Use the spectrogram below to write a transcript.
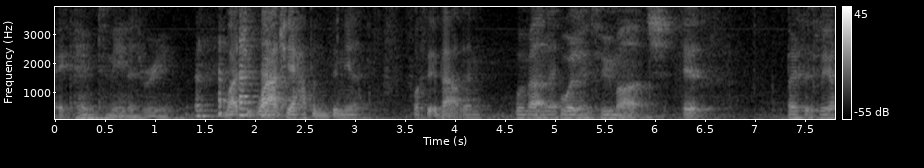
it came to me in a dream. What actually, what actually happens in you? What's it about then? Without Really? spoiling too much, it's basically a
